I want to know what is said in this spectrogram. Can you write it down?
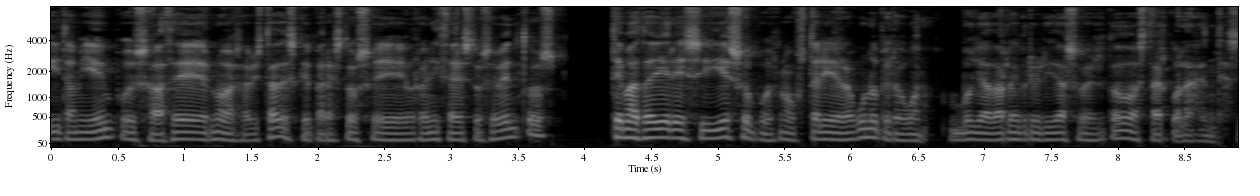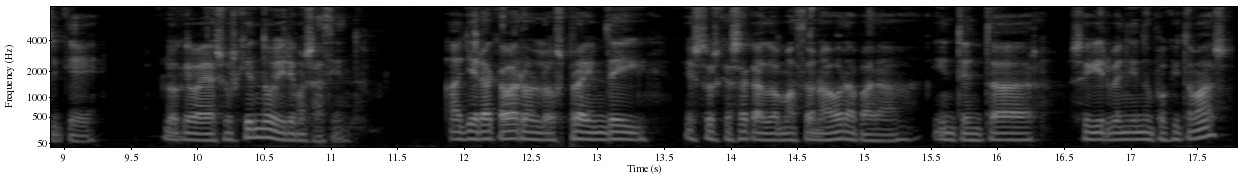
y también pues hacer nuevas amistades, que para esto se organizan estos eventos. Tema talleres y eso, pues me gustaría ir alguno, pero bueno, voy a darle prioridad sobre todo a estar con la gente, así que lo que vaya surgiendo iremos haciendo. Ayer acabaron los Prime Day, estos que ha sacado Amazon ahora para intentar seguir vendiendo un poquito más.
